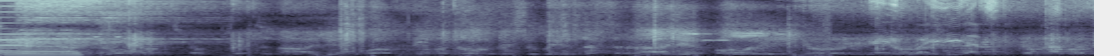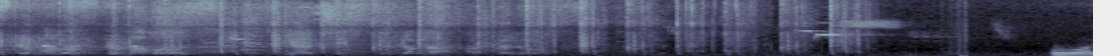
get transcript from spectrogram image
Так. О,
